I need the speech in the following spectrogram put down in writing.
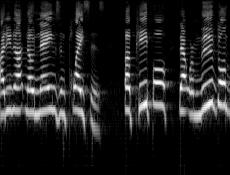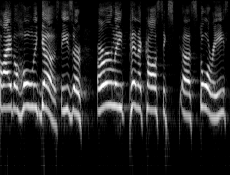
I do not know names and places, of people that were moved on by the Holy Ghost. These are early Pentecost uh, stories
